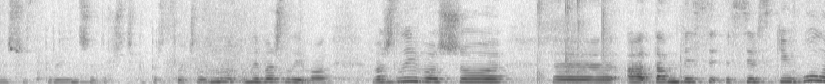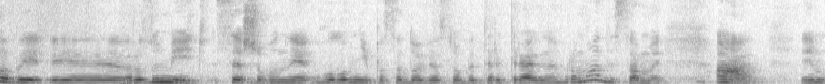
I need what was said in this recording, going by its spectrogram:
Я щось про інше трошечки перескочила. Ну, неважливо. Важливо, що е, а, там, де сі- сільські голови е, розуміють все, що вони головні посадові особи територіальної громади саме. А, ем,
